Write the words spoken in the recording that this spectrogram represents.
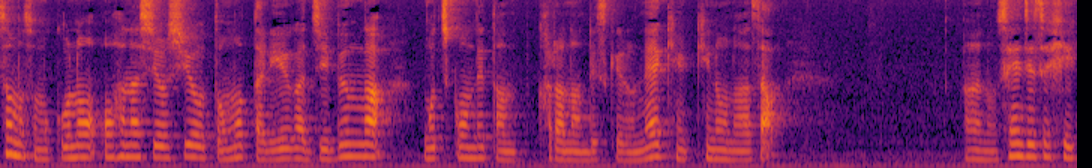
そもそもこのお話をしようと思った理由が自分が持ち込んでたからなんですけどね昨日の朝。あの先日引っ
